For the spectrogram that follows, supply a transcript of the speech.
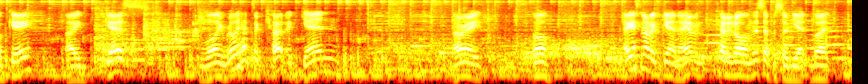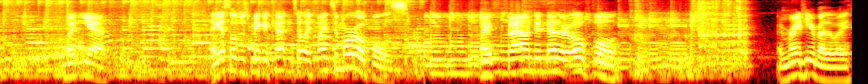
Okay. I guess. Will I really have to cut again? Alright. Well, I guess not again. I haven't cut it all in this episode yet, but. But yeah. I guess I'll just make a cut until I find some more opals. I found another opal. I'm right here, by the way.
